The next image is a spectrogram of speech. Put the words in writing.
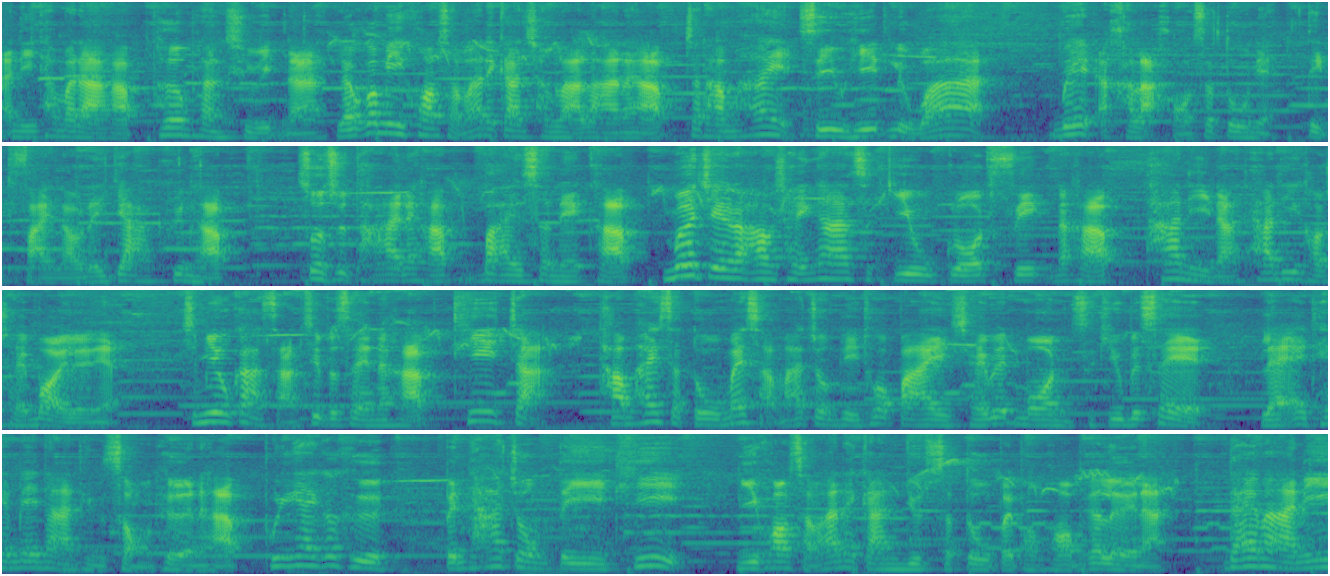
อันนี้ธรรมดาครับ เพิ่มพลังชีวิตนะ แล้วก็มีความสามารถในการชำระลานะครับ จะทำให้ซีลฮิตหรือว่าเวทอัคระของศัตรูเนี่ยติดไฟเราได้ยากขึ้นครับ ส่วนสุดท้ายนะครับไบสเน็กครับ เมื่อเจราวใช้งานสกิล growth Fix นะครับท่านี้นะท่าที่เขาใช้บ่อยเลยเนี่ยจะมีโอกาส 30%นะครับที่จะทำให้ศัตรูไม่สามารถโจมตีทั่วไปใช้เวทมนต์สกิลพิเศษ และไอเทมได้นานถึง 2 เทิร์นนะครับพูดง่ายก็คือเป็นท่าโจมตีที่มีความสามารถในการหยุดศัตรูไปพร้อมๆ กันเลยนะ ได้มานี่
